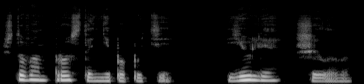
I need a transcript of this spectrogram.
что вам просто не по пути. Юлия Шилова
